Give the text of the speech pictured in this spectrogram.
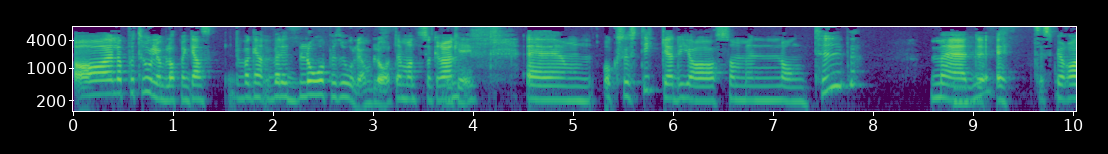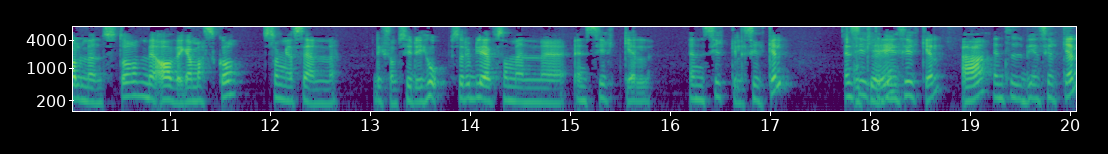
Ja, eller petroleumblått men ganska, det var väldigt blå petroleumblå. Den var inte så grön. Okej. Ehm, och så stickade jag som en lång tub med Mhm. ett spiralmönster med aviga maskor som jag sen liksom sydde ihop. Så det blev som en, eh, en cirkel, en cirkelcirkel. En cirkel Okej. i en cirkel. Ja. En tub i en cirkel.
